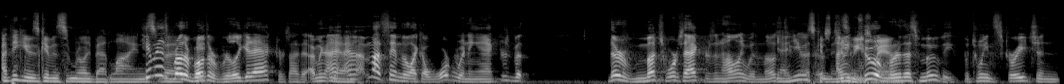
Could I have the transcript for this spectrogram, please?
I think he was given some really bad lines. him and his brother both are really good actors. I think. I mean, Yeah. I, I'm not saying they're like award-winning actors, but they're much worse actors in Hollywood than those. Yeah, two he guys. was I mean, convincing. two of them Man. are in this movie between Screech and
